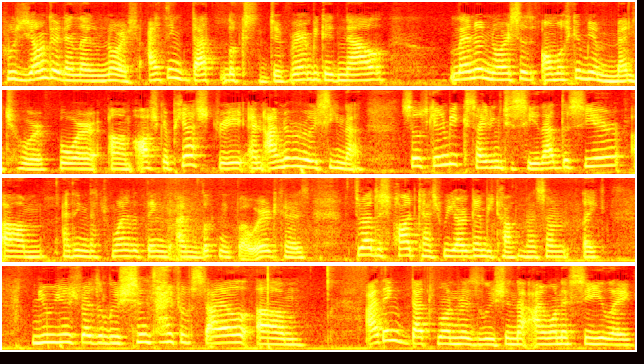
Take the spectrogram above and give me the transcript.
who's younger than Lando Norris. I think that looks different because now Lando Norris is almost gonna be a mentor for um, Oscar Piastri, and I've never really seen that. So it's gonna be exciting to see that this year. Um, I think that's one of the things I'm looking forward because throughout this podcast we are gonna be talking about some like New Year's resolution type of style. Um, I think that's one resolution that I want to see like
